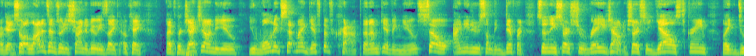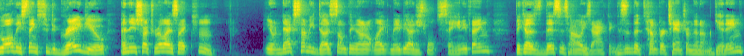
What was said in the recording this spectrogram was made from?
Okay, so a lot of times what he's trying to do, he's like, okay, I project it onto you. You won't accept my gift of crap that I'm giving you. So I need to do something different. So then he starts to rage out. He starts to yell, scream, like do all these things to degrade you. And then you start to realize, like, hmm, you know, next time he does something that I don't like, maybe I just won't say anything because this is how he's acting. This is the temper tantrum that I'm getting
